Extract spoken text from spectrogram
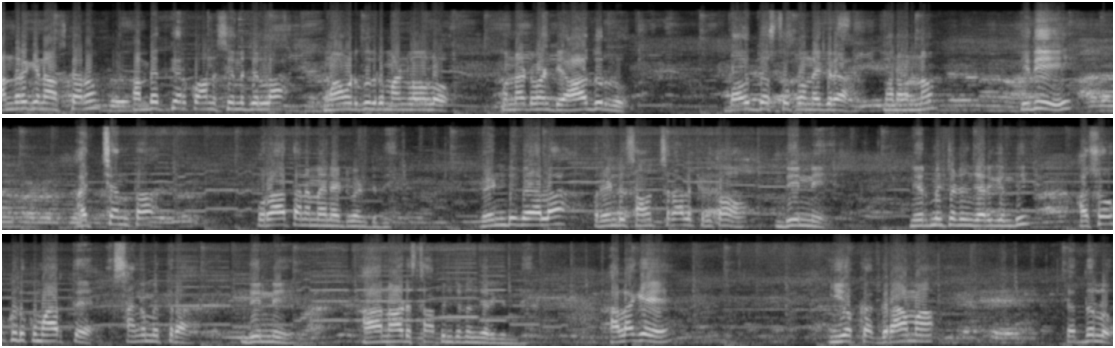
అందరికీ నమస్కారం. అంబేద్కర్ కోనసీమ జిల్లా మామిడికుదురు మండలంలో ఉన్నటువంటి ఆదుర్రు బౌద్ధ స్థూపం దగ్గర మనం ఉన్నాం. ఇది అత్యంత పురాతనమైనటువంటిది. రెండు వేల రెండు సంవత్సరాల క్రితం దీన్ని నిర్మించడం జరిగింది. అశోకుడు కుమార్తె సంగమిత్ర దీన్ని ఆనాడు స్థాపించడం జరిగింది. అలాగే ఈ యొక్క గ్రామ పెద్దలు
